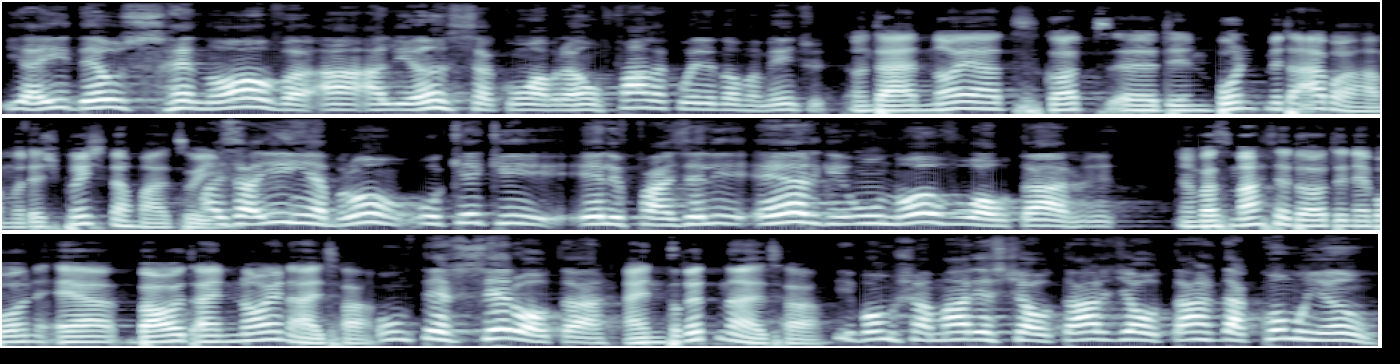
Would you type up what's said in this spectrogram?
E aí Deus renova a aliança com Abraão, fala com ele novamente. Und da erneuert Gott äh, den Bund mit Abraham und er spricht nochmal zu ihm. Mas aí em Hebron, o que que ele faz? Ele ergue um novo altar, Und was macht er dort in Hebron? Er baut einen neuen Altar, um terceiro altar. einen dritten Altar. E vamos chamar este altar de altar da comunhão.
